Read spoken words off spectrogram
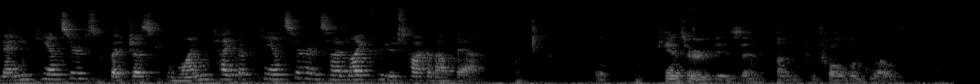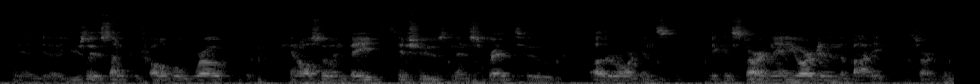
many cancers, but just one type of cancer. And so I'd like for you to talk about that. Well, cancer is an uncontrollable growth, and uh, usually this uncontrollable growth can also invade tissues and then spread to other organs. It can start in any organ in the body. It can start in the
